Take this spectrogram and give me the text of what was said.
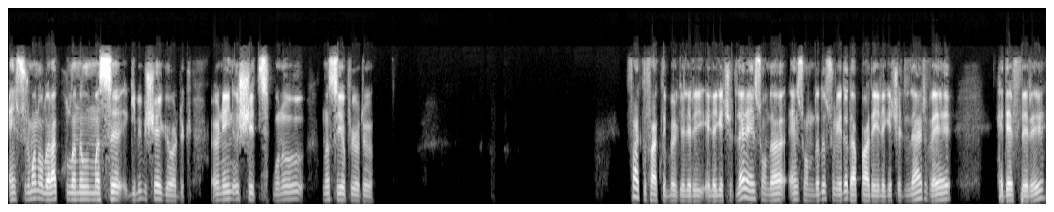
enstrüman olarak kullanılması gibi bir şey gördük. Örneğin IŞİD bunu nasıl yapıyordu? Farklı farklı bölgeleri ele geçirdiler. En sonunda en sonunda da Suriye'de Dabbade'yi ele geçirdiler ve hedefleri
